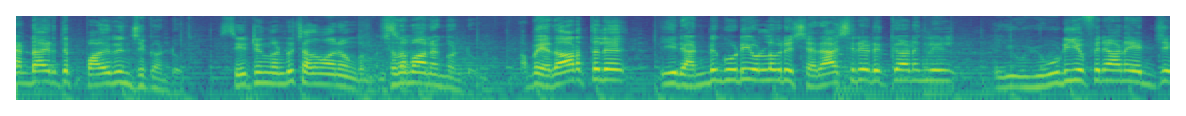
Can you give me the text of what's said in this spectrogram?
രണ്ടായിരത്തി പതിനഞ്ച് കണ്ടു. സീറ്റും കണ്ടു ശതമാനവും കണ്ടു. ശതമാനം കണ്ടു. അപ്പോൾ യഥാർത്ഥത്തിൽ ഈ രണ്ടും കൂടിയുള്ള ഒരു ശരാശരി എടുക്കുകയാണെങ്കിൽ യു ഡി എഫിനാണ് എഡ്ജ്.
